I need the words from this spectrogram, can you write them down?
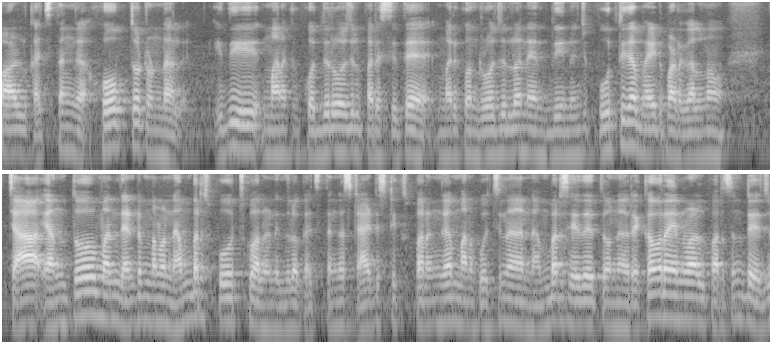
వాళ్ళు ఖచ్చితంగా హోప్ తోటి ఉండాలి. ఇది మనకు కొద్ది రోజుల పరిస్థితే మరికొన్ని రోజుల్లో నేను దీని నుంచి పూర్తిగా బయటపడగలను. చా ఎంతో మంది అంటే మనం నెంబర్స్ పోర్చుకోవాలండి ఇందులో ఖచ్చితంగా. స్టాటిస్టిక్స్ పరంగా మనకు వచ్చిన నెంబర్స్ ఏదైతే ఉన్నాయో రికవర్ అయిన వాళ్ళ పర్సంటేజ్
